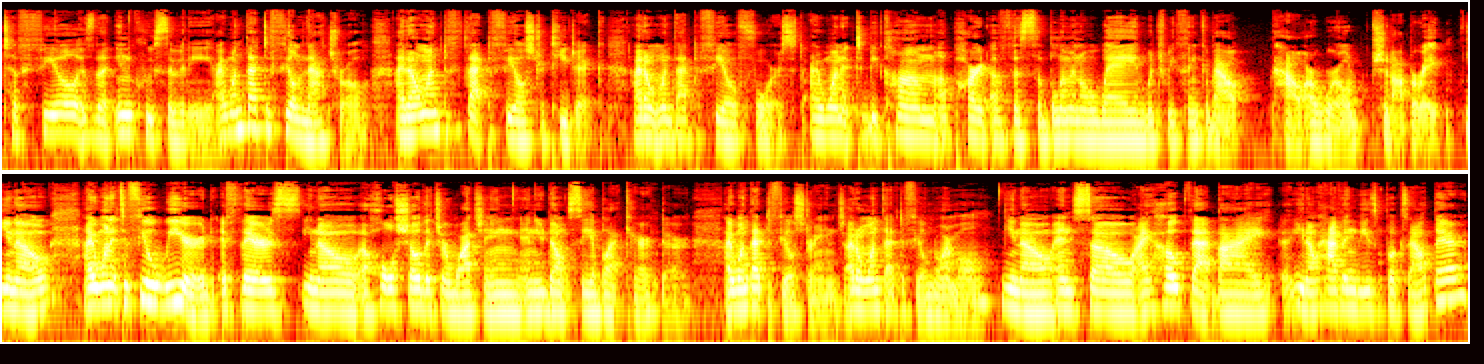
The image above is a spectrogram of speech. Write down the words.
to feel is the inclusivity. I want that to feel natural. I don't want that to feel strategic. I don't want that to feel forced. I want it to become a part of the subliminal way in which we think about how our world should operate. You know, I want it to feel weird if there's, you know, a whole show that you're watching and you don't see a black character. I want that to feel strange. I don't want that to feel normal, you know? And so I hope that by, you know, having these books out there,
